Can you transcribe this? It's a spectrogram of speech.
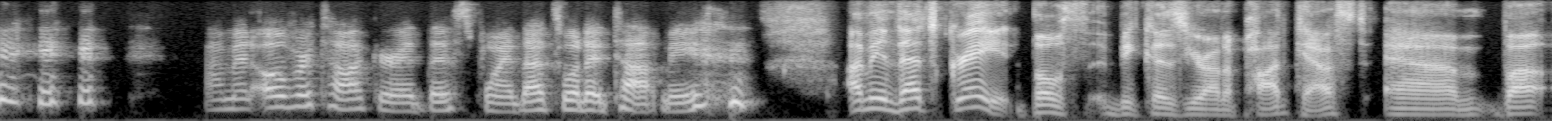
I'm an over talker at this point. That's what it taught me. I mean, that's great, both because you're on a podcast, um, but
